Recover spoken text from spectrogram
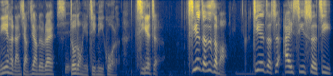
你也很难想象，对不对？周董也经历过了。接着，接着是什么？接着是 IC 设计，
